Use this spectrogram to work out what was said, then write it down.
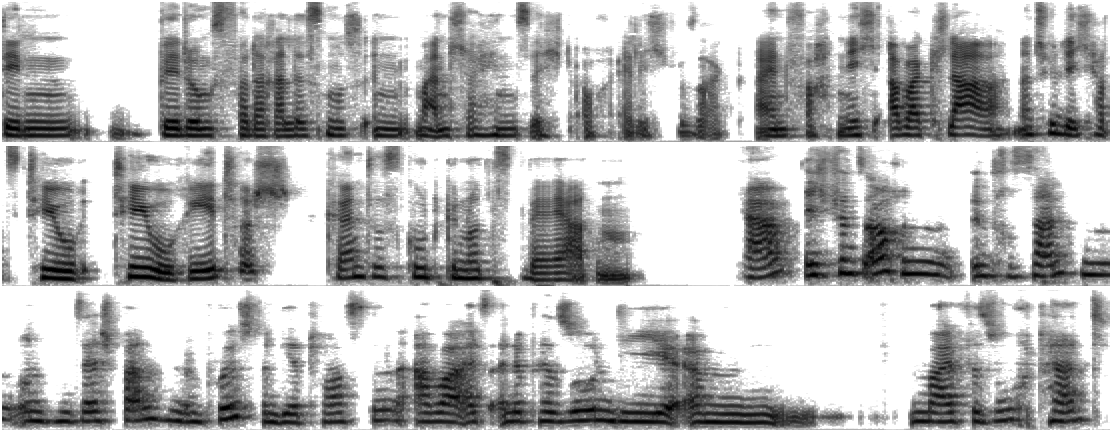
den Bildungsföderalismus in mancher Hinsicht auch ehrlich gesagt einfach nicht. Aber klar, natürlich hat es theo theoretisch, könnte es gut genutzt werden. Ja, ich finde es auch einen interessanten und einen sehr spannenden Impuls von dir, Thorsten. Aber als eine Person, die ähm, mal versucht hat,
